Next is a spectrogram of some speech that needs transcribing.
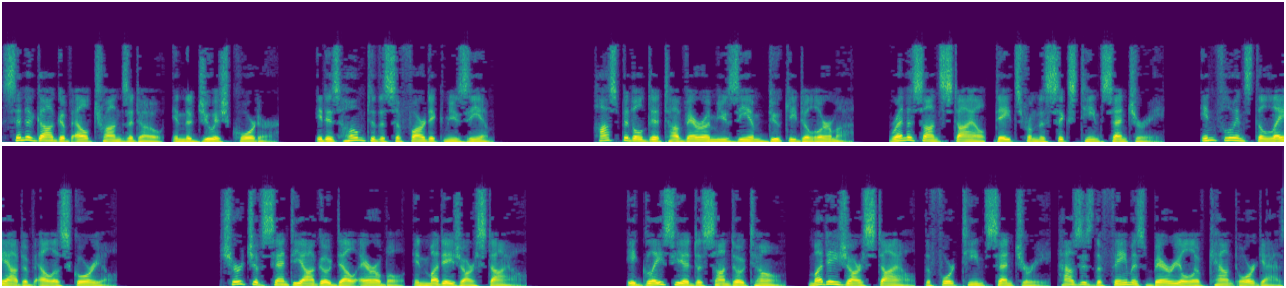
Synagogue of El Transito, in the Jewish Quarter. It is home to the Sephardic Museum. Hospital de Tavera Museum Duque de Lerma. Renaissance style, dates from the 16th century. Influenced the layout of El Escorial. Church of Santiago del Arrabal, in Mudéjar style. Iglesia de Santo Tome. Mudéjar style, the 14th century, houses the famous burial of Count Orgaz,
